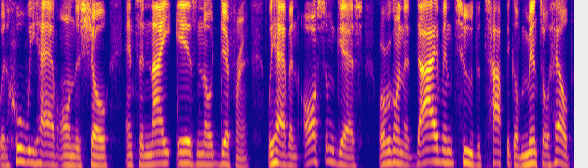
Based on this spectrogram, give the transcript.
with who we have on the show. And tonight is no different. We have an awesome guest where we're going to dive into the topic of mental health,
